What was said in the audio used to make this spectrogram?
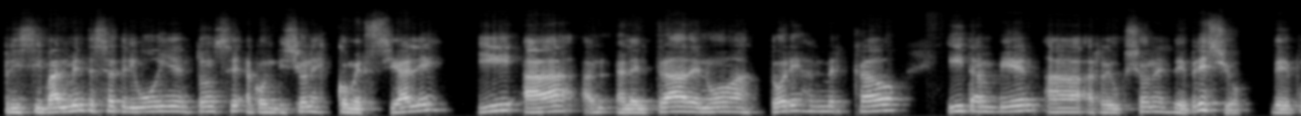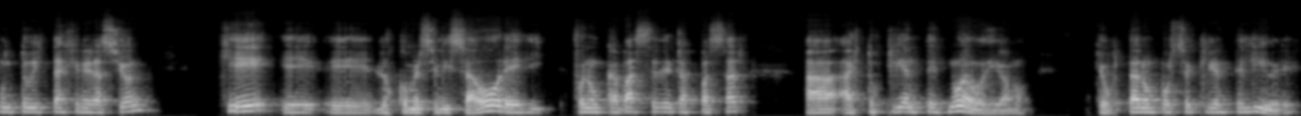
principalmente se atribuye entonces a condiciones comerciales y a, a, la entrada de nuevos actores al mercado y también a, reducciones de precio desde el punto de vista de generación que eh, eh, los comercializadores fueron capaces de traspasar a, a estos clientes nuevos, digamos, que optaron por ser clientes libres.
